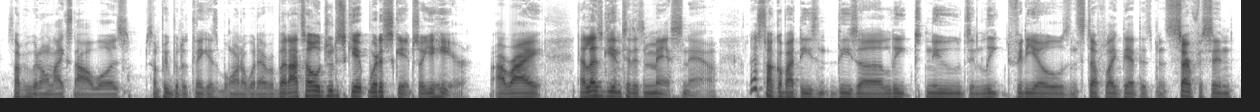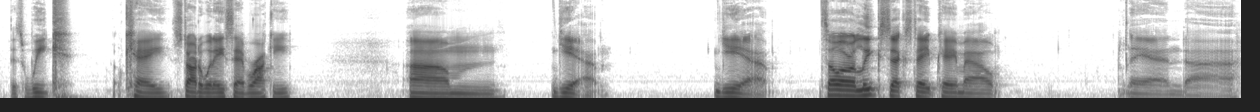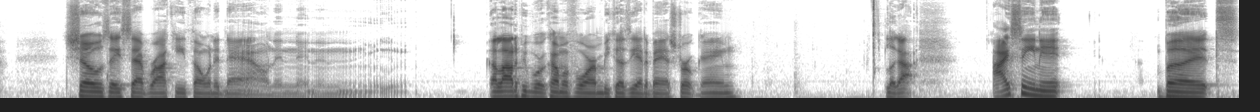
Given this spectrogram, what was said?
some people don't like Star Wars. Some people think it's boring or whatever. But I told you to skip where to skip, so you're here. All right. Now let's get into this mess. Now let's talk about these these uh leaked nudes and leaked videos and stuff like that that's been surfacing this week. Okay, started with ASAP Rocky. Um, yeah, yeah. So a leaked sex tape came out and uh shows ASAP Rocky throwing it down, and, and, and a lot of people were coming for him because he had a bad stroke game. Look, I I seen it, but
